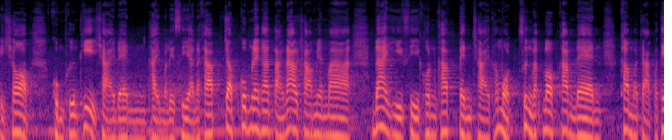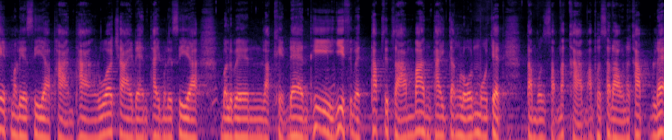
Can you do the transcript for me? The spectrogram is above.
ผิดชอบคุมพื้นที่ชายแดนไทยมาเลเซียนะครับจับกลุ่มแรงงานต่างด้าวชาวเมียนมาได้อีก 4 คนครับเป็นชายทั้งหมด ซึ่งลักลอบข้ามแดนเข้ามาจากประเทศมาเลเซียผ่านทางรั้วชายแดนไทยมาเลเซีย บริเวณหลักเขตแดนที่ 21 ทับ 13 บ้านไทยจังโหลนหมู่7ตำบลสำนักขามอำเภอสะเดานะครับและ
